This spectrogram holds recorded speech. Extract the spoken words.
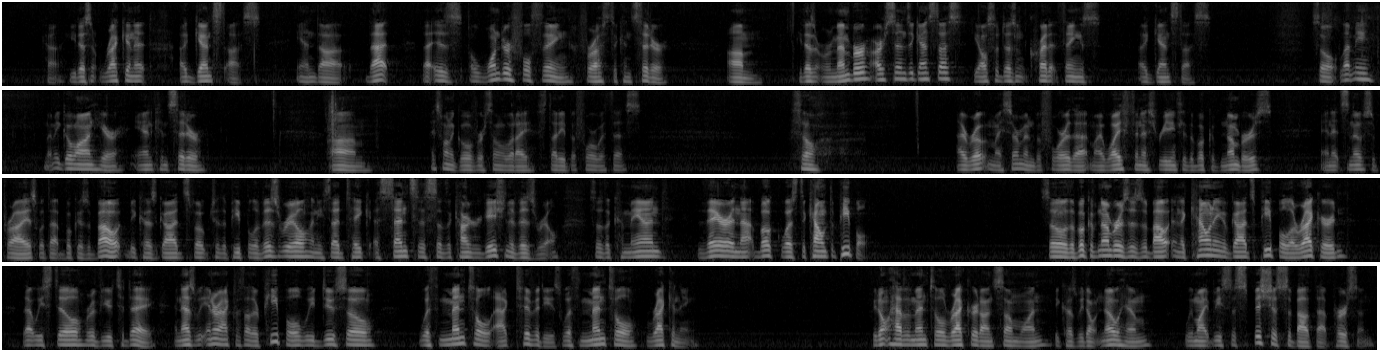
Okay? He doesn't reckon it against us. And uh, that, that is a wonderful thing for us to consider. Um, he doesn't remember our sins against us, He also doesn't credit things against us. So let me, let me go on here and consider. Um, I just want to go over some of what I studied before with this. So, I wrote in my sermon before that my wife finished reading through the book of Numbers, and it's no surprise what that book is about because God spoke to the people of Israel and He said, Take a census of the congregation of Israel. So, the command there in that book was to count the people. So, the book of Numbers is about an accounting of God's people, a record that we still review today. And as we interact with other people, we do so with mental activities, with mental reckoning. If we don't have a mental record on someone because we don't know him, we might be suspicious about that person.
